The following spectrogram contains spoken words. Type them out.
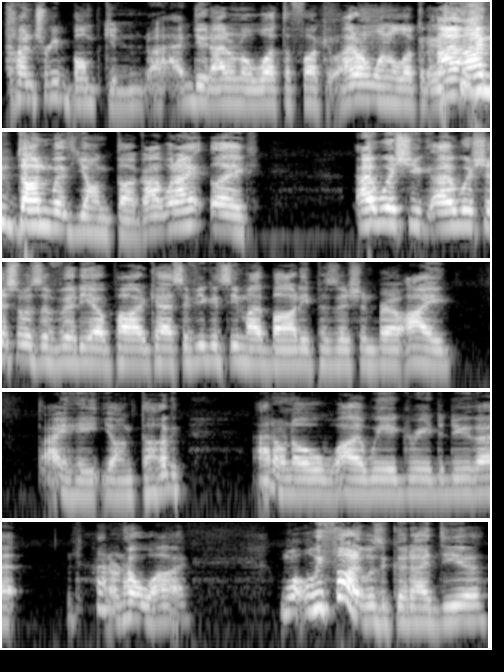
country bumpkin, Ah, dude. I don't know what the fuck. I don't want to look at it. I, I'm done with Young Thug. I, when I like, I wish you. I wish this was a video podcast. If you could see my body position, bro. I, I hate Young Thug. I don't know why we agreed to do that. I don't know why. Well, we thought it was a good idea.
